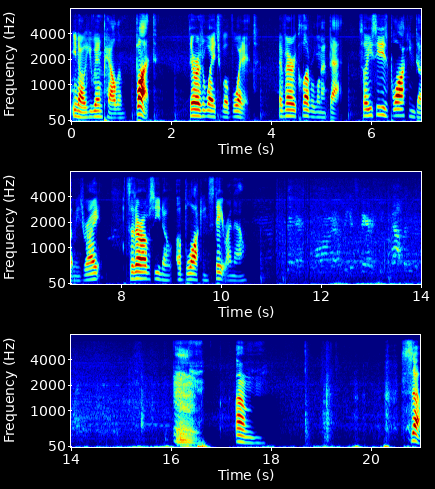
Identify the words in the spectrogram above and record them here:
you know, you impale them. But, there is a way to avoid it. A very clever one at that. So you see these blocking dummies, right? So they're obviously, you know, a blocking state right now. um. So,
